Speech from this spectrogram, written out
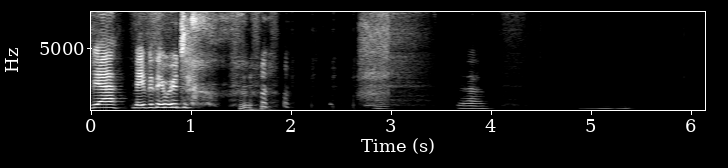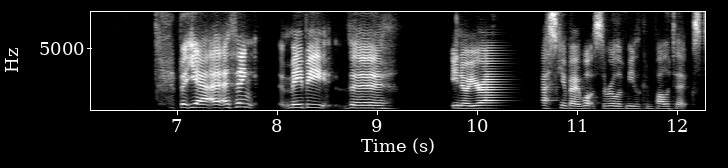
Yeah maybe they would. Yeah. But yeah I, think maybe the you know you're asking about what's the role of music in politics.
